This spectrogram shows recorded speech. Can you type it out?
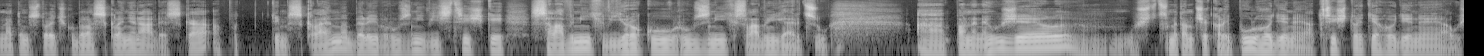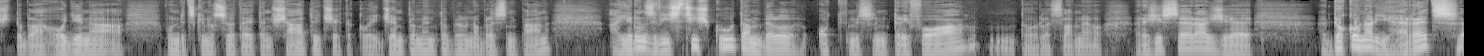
na tom stolečku byla skleněná deska a pod tím sklem byly různé výstřižky slavných výroků různých slavných herců. A pan neužil, už jsme tam čekali půl hodiny a tři čtvrtě hodiny a už to byla hodina a on vždycky nosil tady ten šátyček, takový gentleman to byl, noblesní pán. A jeden z výstřižků tam byl od, myslím, Trifoa, tohohle slavného režiséra, že dokonalý herec eh,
